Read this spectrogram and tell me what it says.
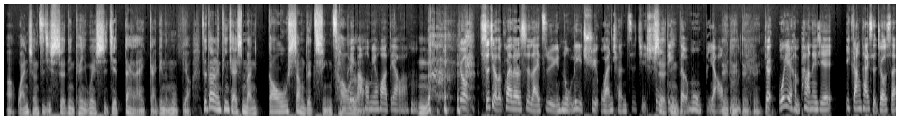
啊，完成自己设定可以为世界带来改变的目标。这当然听起来是蛮高尚的情操了。可以把后面划掉啊。嗯，就持久的快乐是来自于努力去完成自己设定的目标。对对对对，对。就我也很怕那些一刚开始就是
